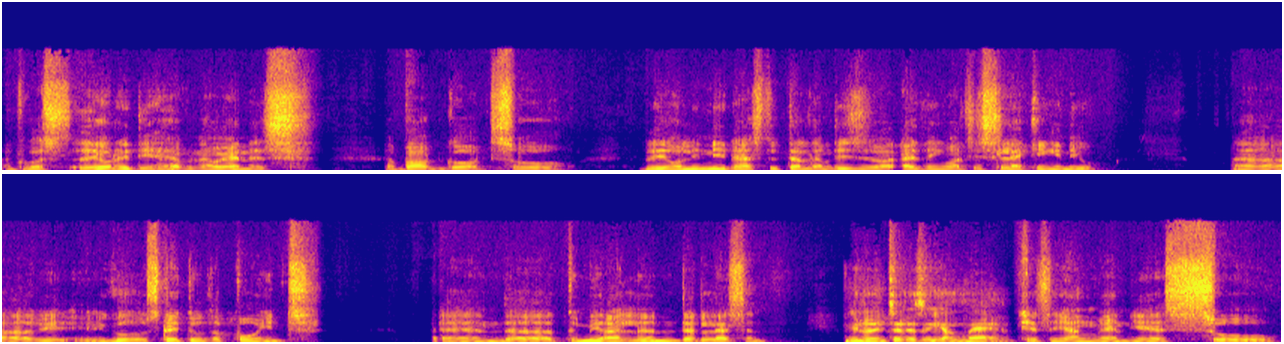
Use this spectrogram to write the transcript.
because they already have an awareness about God. So they only need us to tell them, this is what I think what is lacking in you. Uh, we, we, go straight to the point. And uh, to me, I learned that lesson. You learned it as a young man? As a young man, yes. So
